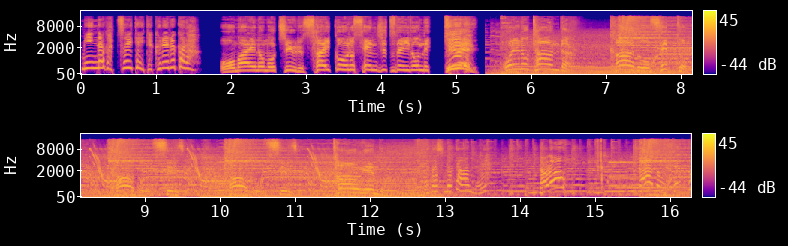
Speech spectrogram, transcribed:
みんながついていてくれるから。お前の持ちうる最高の戦術で挑んでデュエル!俺のターンだ!カードをセット。カードを伏せるぜカードを伏せるぜターンエンドだ。私のターンね。乗ろう。カードをセット。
